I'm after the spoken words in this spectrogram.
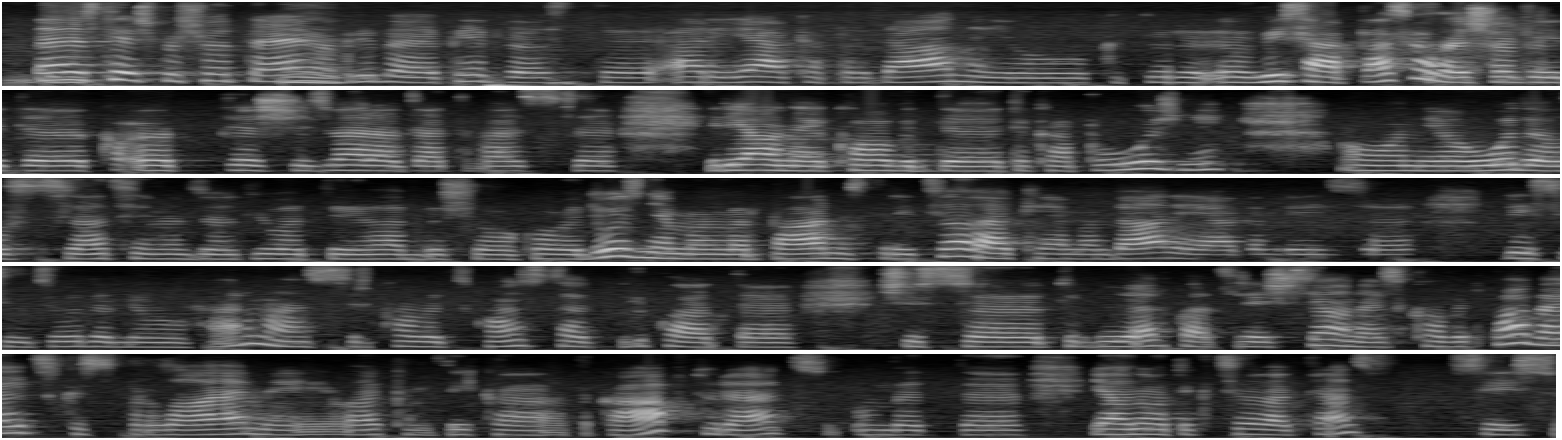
Nē, es tieši par šo tēmu jā. gribēju piebilst eh, arī jā, par Dāniju, ka tur eh, visā pasaulē šobrīd eh, tieši izvēraudzētavās ir jaunie Covid pūžņi. Un jau Odels acīm redzot ļoti labi šo Covid uzņem un var pārnest arī cilvēkiem. Un Dānijā gandrīz 300 ūdeņu farmās ir Covid konstatēts. Turklāt šis, tur bija atklāts arī šis jaunais Covid paveids, kas par laimi laikam tika apturēts, un, bet jau notika cilvēku transports emisijas.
